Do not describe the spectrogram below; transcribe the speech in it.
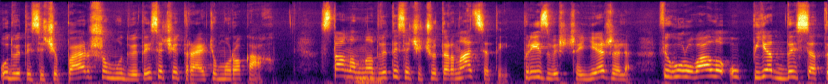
у 2001-2003 роках. Станом на 2014 прізвище Єжеля фігурувало у 50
